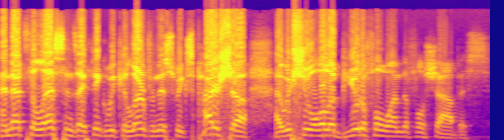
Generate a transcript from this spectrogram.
and that's the lessons I think we can learn from this week's parsha. I wish you all a beautiful, wonderful Shabbos.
